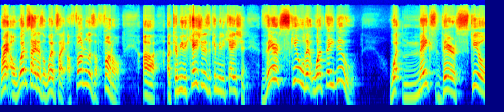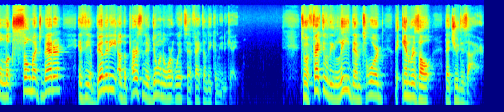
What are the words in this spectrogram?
right? A website is a website, a funnel is a funnel, uh, a communication is a communication. They're skilled at what they do. What makes their skill look so much better is the ability of the person they're doing the work with to effectively communicate, to effectively lead them toward the end result that you desire.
